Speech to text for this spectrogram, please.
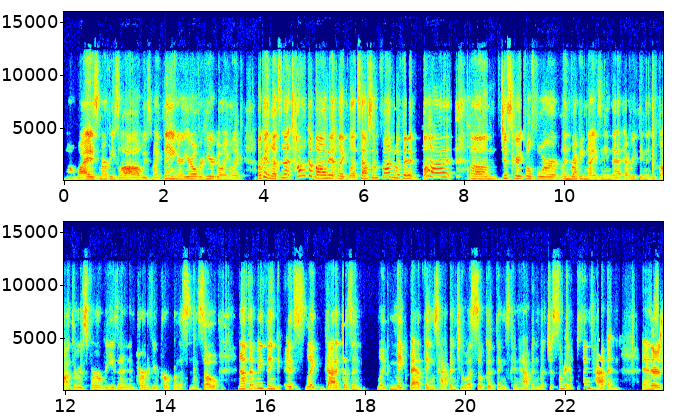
you know, why is murphy's law always my thing? Or you're over here going like okay let's not talk about it. Like let's have some fun with it. But um just grateful for and recognizing that everything that you've gone through is for a reason and part of your purpose. And so not that we think it's like god doesn't like make bad things happen to us so good things can happen but just sometimes right. things happen. And there's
